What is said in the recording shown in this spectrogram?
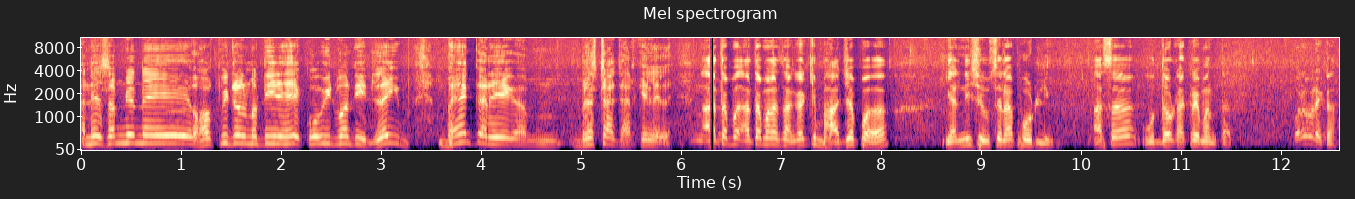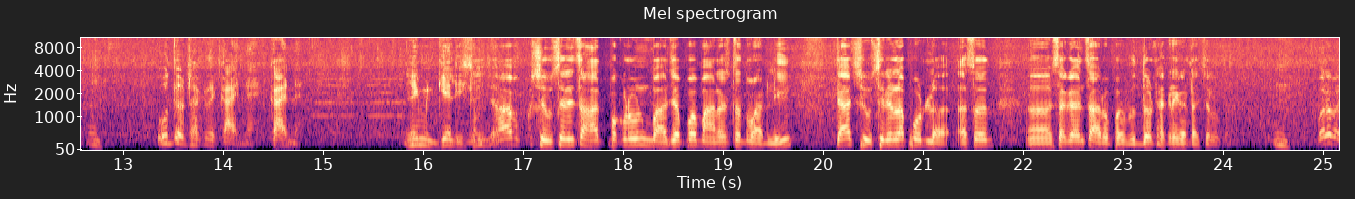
आणि समजो ना हे हॉस्पिटलमध्ये हे कोविडमध्ये लई भयंकर हे भ्रष्टाचार केलेला आता आता मला सांगा की भाजप यांनी शिवसेना फोडली असं उद्धव ठाकरे म्हणतात बरोबर आहे का उद्धव ठाकरे काय नाही काय नाही लिमिट गेली. समजा ज्या शिवसेनेचा हात पकडून भाजप महाराष्ट्रात वाढली त्या शिवसेनेला फोडलं असं सगळ्यांचा आरोप आहे उद्धव ठाकरे गटाच्या लोकांना. बरोबर?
